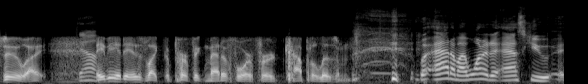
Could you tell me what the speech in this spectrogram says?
stew. I yeah. maybe it is like the perfect metaphor for capitalism. well, Adam, I wanted to ask you. Uh,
